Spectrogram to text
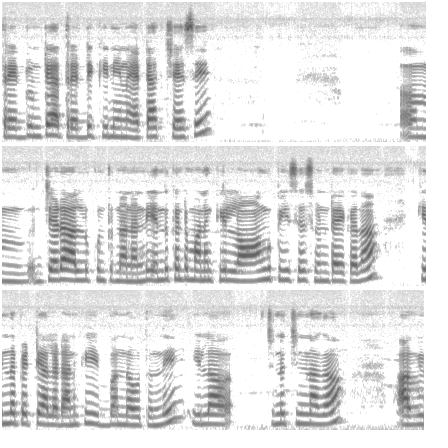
థ్రెడ్ ఉంటే ఆ థ్రెడ్కి నేను అటాచ్ చేసి జడ అల్లుకుంటున్నానండి. ఎందుకంటే మనకి లాంగ్ పీసెస్ ఉంటాయి కదా కింద పెట్టి అల్లడానికి ఇబ్బంది అవుతుంది. ఇలా చిన్న చిన్నగా అవి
